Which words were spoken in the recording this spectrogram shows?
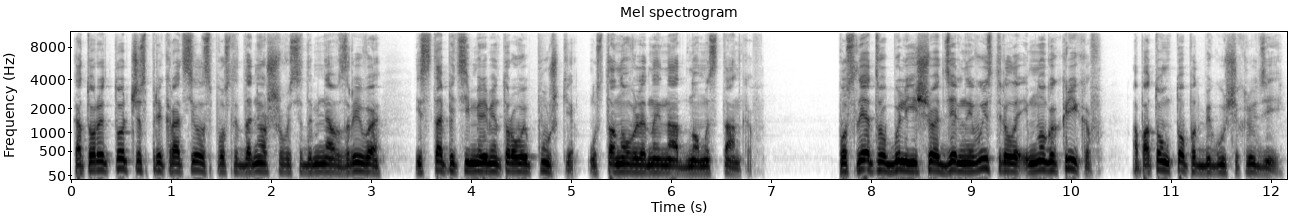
которая тотчас прекратилась после донесшегося до меня взрыва из 105 миллиметровой пушки, установленной на одном из танков. После этого были еще отдельные выстрелы и много криков, а потом топот бегущих людей.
